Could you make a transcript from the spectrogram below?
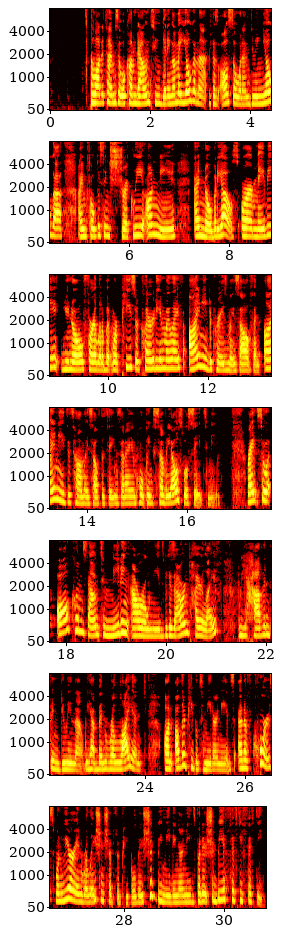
A lot of times it will come down to getting on my yoga mat because also when I'm doing yoga, I'm focusing strictly on me and nobody else. Or maybe, you know, for a little bit more peace or clarity in my life, I need to praise myself and I need to tell myself the things that I am hoping somebody else will say to me right? So it all comes down to meeting our own needs because our entire life we haven't been doing that. We have been reliant on other people to meet our needs. And of course, when we are in relationships with people, they should be meeting our needs, but it should be a 50 50.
